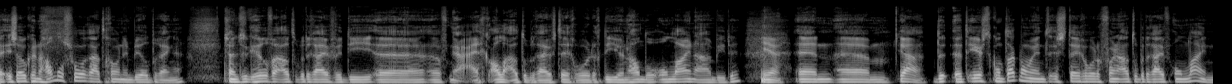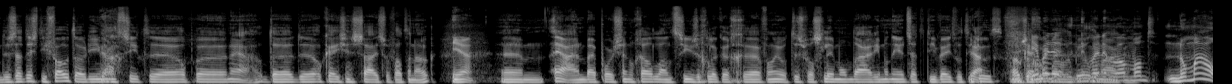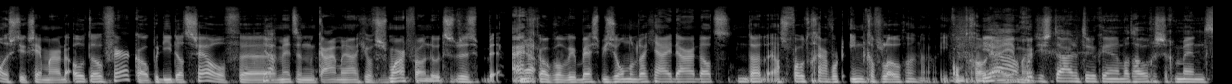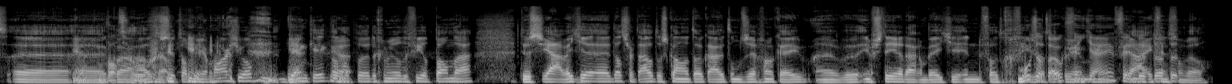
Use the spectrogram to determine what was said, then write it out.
is ook hun handelsvoorraad gewoon in beeld brengen. Er zijn natuurlijk heel veel autobedrijven die, of nou, ja, eigenlijk alle autobedrijven tegenwoordig, die hun handel online aanbieden. Ja. En ehm, ja, de- het eerste contactmoment is tegenwoordig voor een autobedrijf online. Dus dat is die foto die iemand ziet eh, op, nou ja, de, de occasion sites of wat dan ook. Ja. Ehm, ja, en bij Porsche en Gelderland zien ze gelukkig van, joh, het is wel slim om daar iemand neer te zetten die weet wat hij Ja. doet. Zo Ja, maar de- de- want normaal is natuurlijk zeg maar de autoverkoper die dat zelf eh, Ja. met een cameraatje of een smartphone doet. Dus eigenlijk Ja. ook wel weer best bijzonder dat jij daar dat, dat als fotograaf wordt ingevlogen. Nou, je komt gewoon ja, rijden, maar goed, je staat natuurlijk in een wat hoger segment. eh eh, wat qua hoger. auto. Er zit wat meer marge op, denk ik, dan Ja. op de gemiddelde Fiat Panda. Dus ja, weet je, dat soort auto's kan het ook uit om te zeggen van oké, we investeren daar een beetje in de fotografie. Moet dat ook, vind jij? Vind ja, dat- ik dat- vind van wel.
